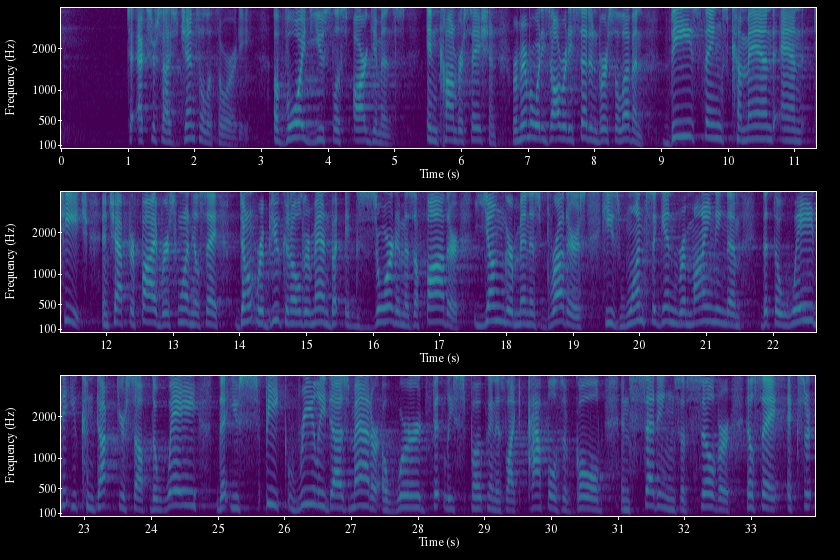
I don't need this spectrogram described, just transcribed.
to exercise gentle authority, avoid useless arguments in conversation. Remember what he's already said in verse 11 these things command and teach. In chapter 5, verse 1, he'll say, Don't rebuke an older man, but exhort him as a father, younger men as brothers. He's once again reminding them that the way that you conduct yourself, the way that you speak, really does matter. A word fitly spoken is like apples of gold and settings of silver. He'll say,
